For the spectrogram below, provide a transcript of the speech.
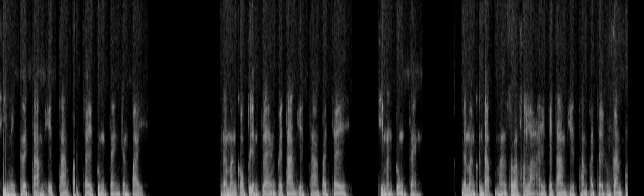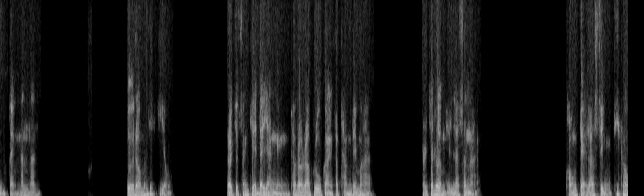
ที่ไม่เกิดตามเหตุตามปัจจัยปรุงแต่งกันไป แล้วมันก็เปลี่ยนแปลงไปตามเหตุตามปัจจัยที่มันปรุงแต่ง แล้วมันก็ดับมันสสลายไปตามเหตุตามปัจจัยของการปรุงแต่งนั้นๆ โดยเราไม่ได้เกี่ยว เราจะสังเกตได้อย่างหนึ่ง ถ้าเรารับรู้การกระทำได้มาก เราจะเริ่มเห็นลักษณะ ของแต่ละสิ่งที่เข้า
